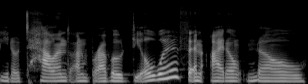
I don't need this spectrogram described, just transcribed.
you know, talent on Bravo deal with. And I don't know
